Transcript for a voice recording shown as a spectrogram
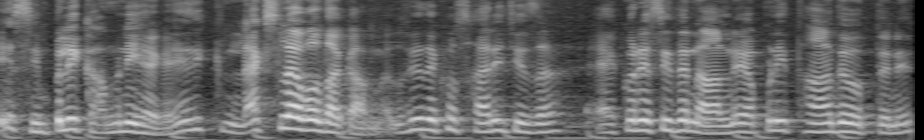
ਇਹ ਸਿੰਪਲੀ ਕੰਮ ਨਹੀਂ ਹੈਗਾ, ਇਹ ਇੱਕ ਨੈਕਸਟ ਲੈਵਲ ਦਾ ਕੰਮ ਹੈ। ਤੁਸੀਂ ਦੇਖੋ ਸਾਰੀ ਚੀਜ਼ਾਂ ਐਕੂਰੇਸੀ ਦੇ ਨਾਲ ਨੇ, ਆਪਣੀ ਥਾਂ ਦੇ ਉੱਤੇ ਨੇ।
